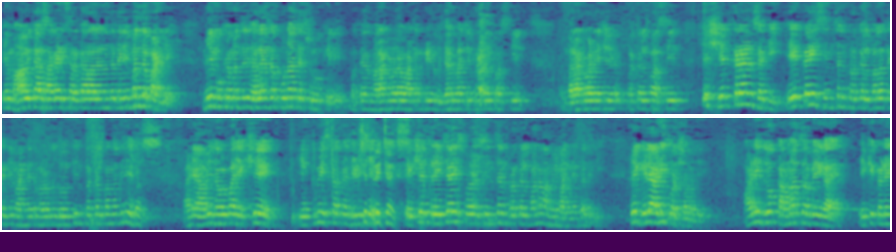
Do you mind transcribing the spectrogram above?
ते महाविकास आघाडी सरकार आल्यानंतर त्यांनी बंद पाडले. मी मुख्यमंत्री झाल्यानंतर पुन्हा ते सुरू केले. मग ते मराठवाडा वॉटर ग्रीड विदर्भाचे प्रकल्प असतील मराठवाड्याचे प्रकल्प असतील ते शेतकऱ्यांसाठी एकही सिंचन प्रकल्पाला त्यांनी मान्यता मला वाटतं दोन तीन प्रकल्पांना दिली. आणि आम्ही जवळपास एकशे एकवीस का दीडशे 143. एकशे त्रेचाळीस सिंचन प्रकल्पांना आम्ही मान्यता दिली. हे गेल्या अडीच वर्षामध्ये. आणि जो कामाचा वेग आहे एकीकडे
